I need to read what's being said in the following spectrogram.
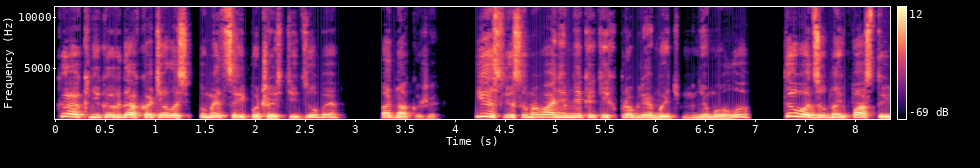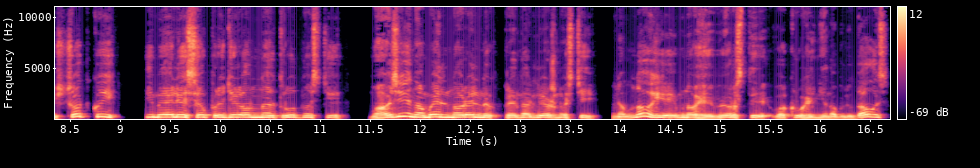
как никогда хотелось умыться и почистить зубы. Однако же, если с умыванием никаких проблем быть не могло, то вот зубной пастой и щеткой имелись определенные трудности, Магазина мыльно-рыльных принадлежностей на многие и многие версты в округе не наблюдалось,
